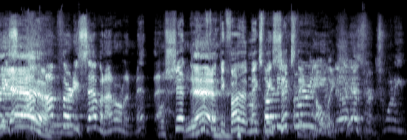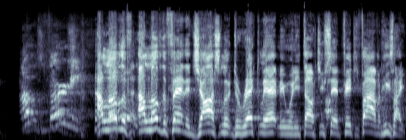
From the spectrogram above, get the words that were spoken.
30. Yeah. I'm, I'm 37. I don't admit that. Well, shit, if Yeah. you're 55, that makes me 60. 33. Holy shit. this for 20. I'm 30. I love the I love the fact that Josh looked directly at me when he thought you said 55 and he's like,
